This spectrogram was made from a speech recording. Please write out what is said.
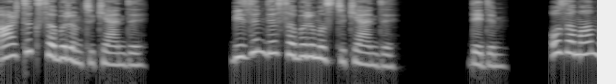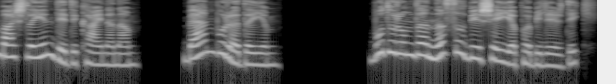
Artık sabırım tükendi. Bizim de sabırımız tükendi. Dedim. O zaman başlayın dedi kaynanam. Ben buradayım. Bu durumda nasıl bir şey yapabilirdik?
